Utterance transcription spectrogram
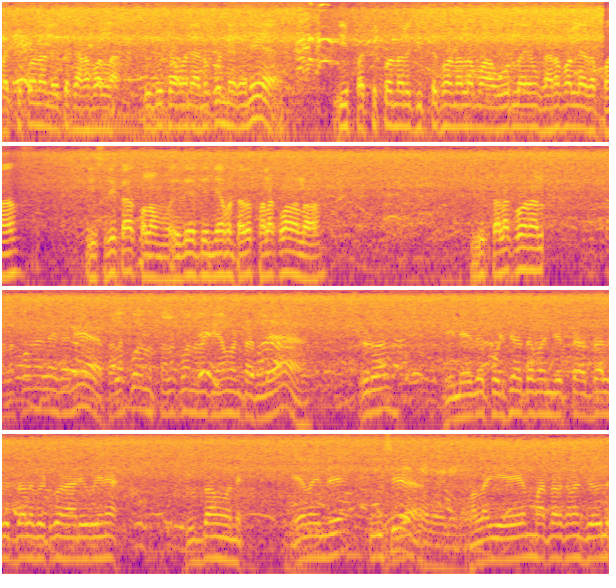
పత్తి కొండలు అయితే కనపడలా. చూపిద్దామని అనుకున్నా కానీ ఈ పత్తి కొండలు గిత్తి కొండలు మా ఊర్లో ఏం కనపడలేదప్ప. ఈ శ్రీకాకుళం ఇదే దీన్ని ఏమంటారు? తలకోనలో. ఈ తలకోనలు తలకోనలే కానీ తలకోన తలకోనలకి ఏమంటారులే? చూడు నేనేదో పొడిచేద్దామని చెప్పి అద్దాలు గిద్దాలు పెట్టుకొని ఆడికి పోయినా చూద్దాము అని ఏమైంది? చూసి మళ్ళీ ఏం మాట్లాడకుండా జోలు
